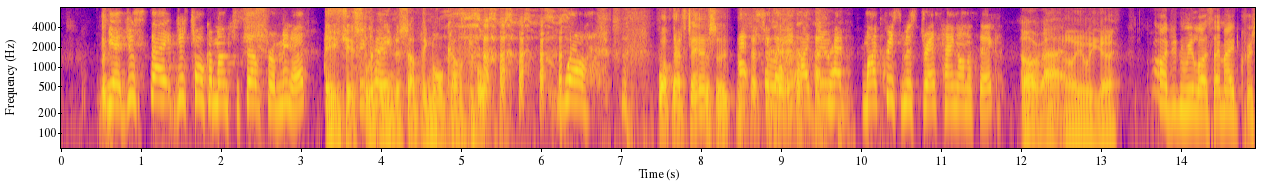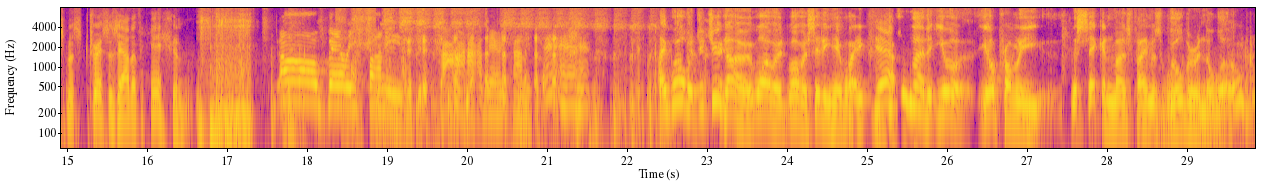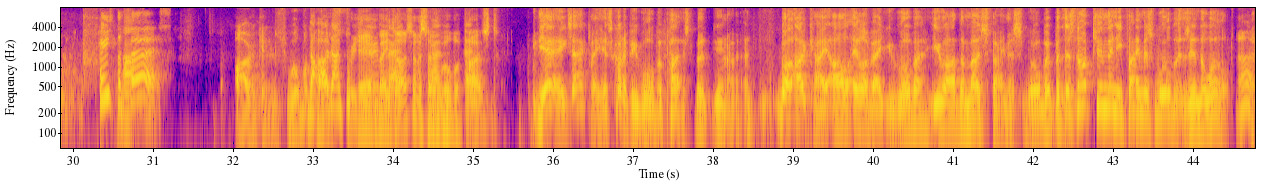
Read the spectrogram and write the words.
Yeah, just stay, just talk amongst yourselves for a minute. He's just Because- slipping into something more comfortable. Well, What that's Santa suit? actually, I do have my Christmas dress. Hang on a sec. All right. Oh, here we go. I didn't realise they made Christmas dresses out of Hessian. Oh, very funny. very funny. Hey Wilbur, did you know while we're while we're sitting here waiting? Yeah. Did you know that you're you're probably the second most famous Wilbur in the world? Who's the first? I reckon it's Wilbur No, Post. I don't presume Yeah, mate. that. I was going to say And- Wilbur and- Post. Yeah, exactly. It's got to be Wilbur Post, but you know, uh, well, okay, I'll elevate you, Wilbur. You are the most famous Wilbur, but there's not too many famous Wilburs in the world. No.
